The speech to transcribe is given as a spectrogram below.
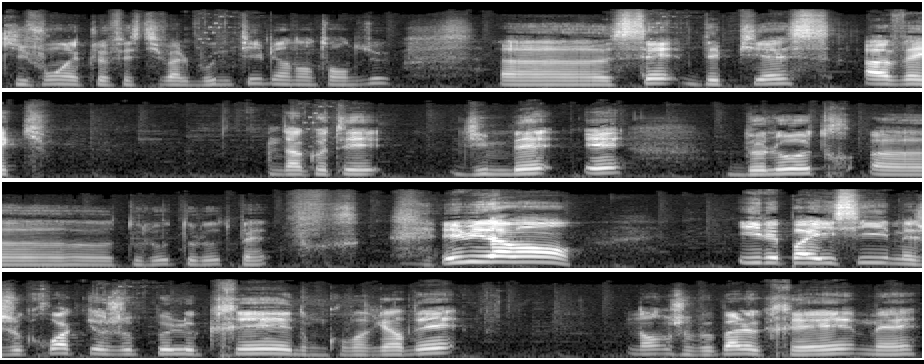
qui vont avec le Festival Bounty bien entendu. Euh, c'est des pièces avec d'un côté Jimbe et de l'autre, euh, de l'autre, de l'autre, ben, évidemment, il n'est pas ici, mais je crois que je peux le créer, donc on va regarder. Non, je peux pas le créer, mais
